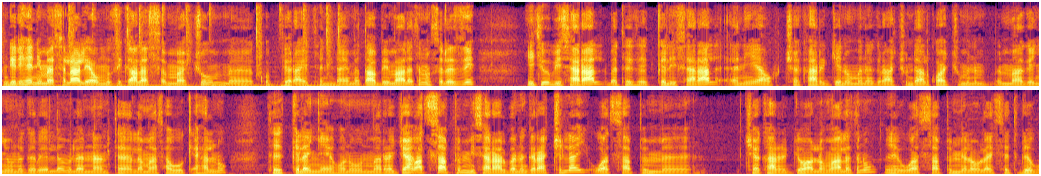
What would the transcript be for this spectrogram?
እንግዲህ ይህን ይመስላል። ያው ሙዚቃ አላሰማችሁም copyright እንዳይመጣብኝ ማለት ነው። ስለዚህ ዩቲዩብ ይሰራል፣ በትክክል ይሰራል። እኔ ያው check አድርጌ ነው የምነግራችሁ። እንዳልኳችሁ ምንም የማገኘው ነገር የለም። ለእናንተ ለማሳወቅ ያህል ነው ትክክለኛ የሆነውን መረጃ። ዋትሳፕም ይሰራል። በነገራችን ላይ ዋትሳፕም ቸክ አድርጌዋለሁ ማለት ነው። ዋትሳፕ የሚለው ላይ ስትገቡ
